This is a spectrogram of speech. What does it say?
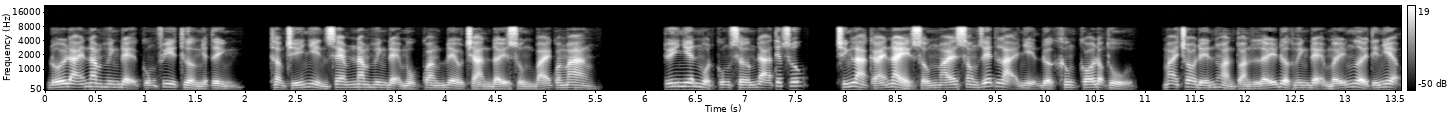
đối đãi năm huynh đệ cũng phi thường nhiệt tình, thậm chí nhìn xem năm huynh đệ mục quang đều tràn đầy sùng bái quan mang. Tuy nhiên một cũng sớm đã tiếp xúc, chính là cái này sống mái xong giết lại nhịn được không có động thủ, mãi cho đến hoàn toàn lấy được huynh đệ mấy người tín nhiệm,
